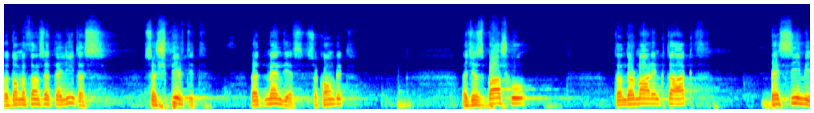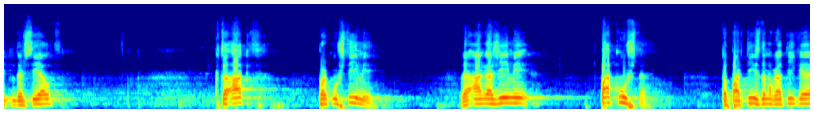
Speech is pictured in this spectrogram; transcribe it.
dhe do me thënë se të elitës, së shpirtit dhe të mendjes së kombit, dhe që zbashku të ndërmarim këtë akt besimit në këtë akt për kushtimi dhe angazhimi pa kushte të partijis demokratike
